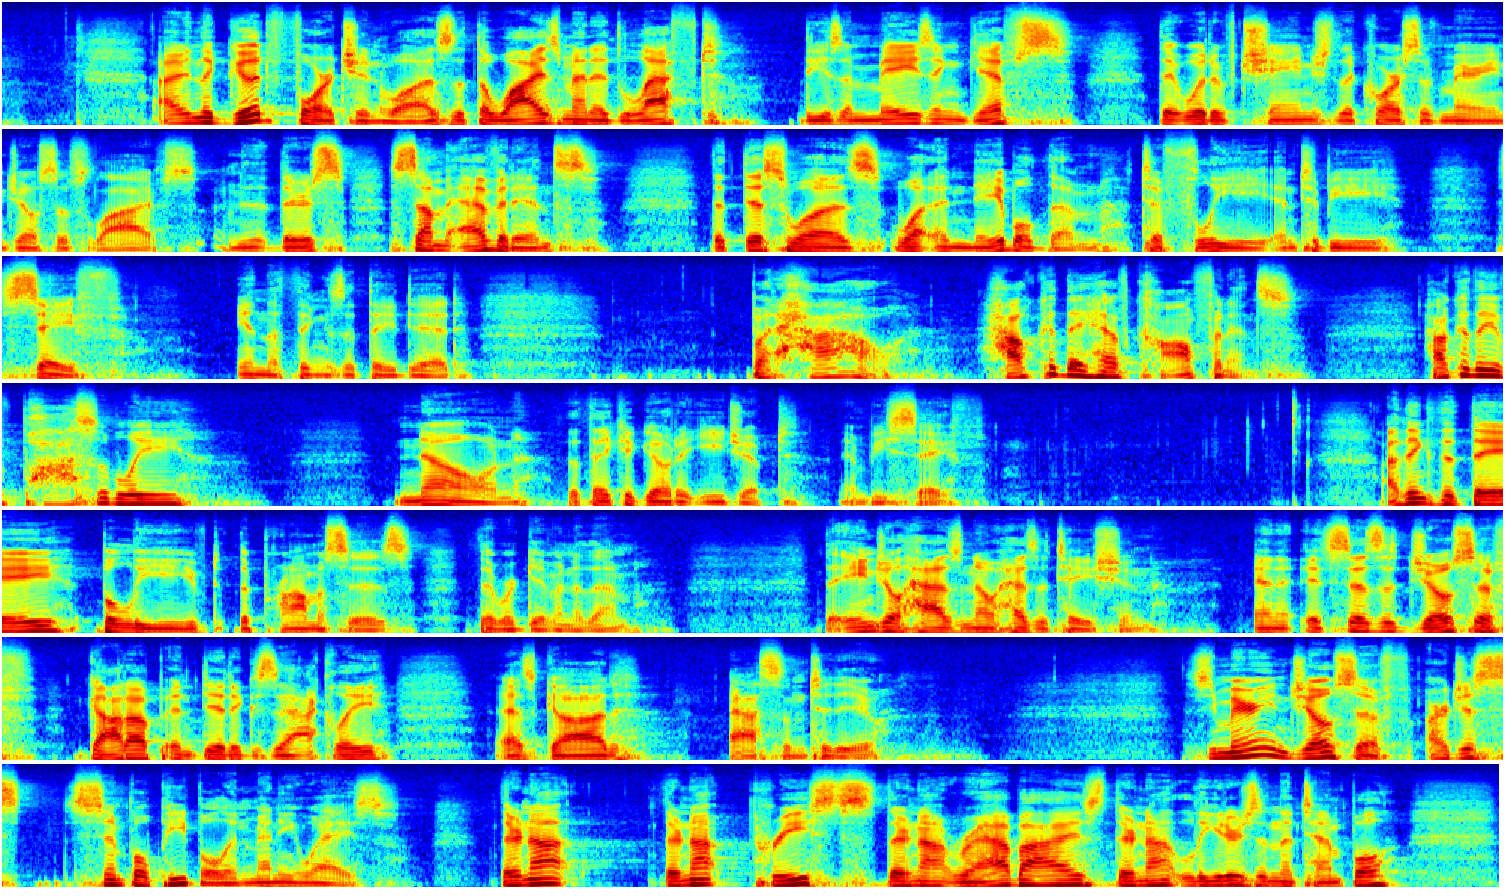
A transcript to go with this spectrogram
I mean, the good fortune was that the wise men had left these amazing gifts that would have changed the course of Mary and Joseph's lives. I mean, there's some evidence that this was what enabled them to flee and to be safe in the things that they did. But how? How could they have confidence? How could they have possibly known that they could go to Egypt and be safe? I think that they believed the promises that were given to them the angel has no hesitation. And it says that Joseph got up and did exactly as God asked them to do. See, Mary and Joseph are just simple people in many ways. They're not, they're not priests, they're not rabbis, they're not leaders in the temple.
